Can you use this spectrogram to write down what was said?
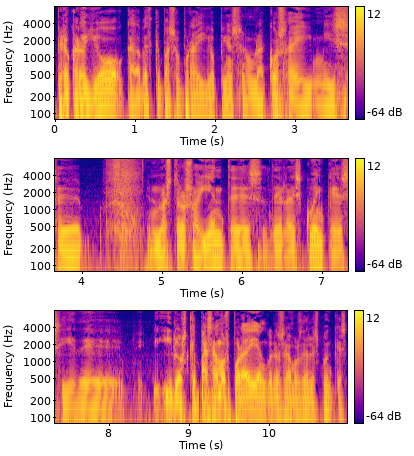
pero claro, yo cada vez que paso por ahí yo pienso en una cosa y mis... Eh, nuestros oyentes de las cuenques y de y los que pasamos por ahí, aunque no seamos de las cuenques,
